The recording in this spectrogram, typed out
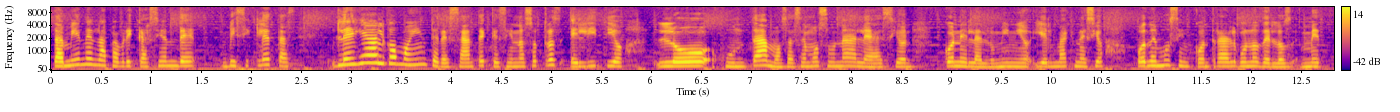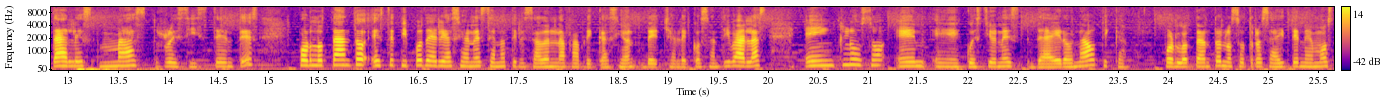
también en la fabricación de bicicletas. Leí algo muy interesante que si nosotros el litio lo juntamos, hacemos una aleación con el aluminio y el magnesio, podemos encontrar algunos de los metales más resistentes. Por lo tanto, este tipo de aleaciones se han utilizado en la fabricación de chalecos antibalas e incluso en eh, cuestiones de aeronáutica. Por lo tanto, nosotros ahí tenemos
